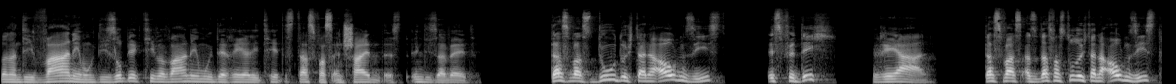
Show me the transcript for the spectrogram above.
sondern die Wahrnehmung, die subjektive Wahrnehmung der Realität ist das, was entscheidend ist in dieser Welt. Das, was du durch deine Augen siehst, ist für dich real. Das, was, also das, was du durch deine Augen siehst,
